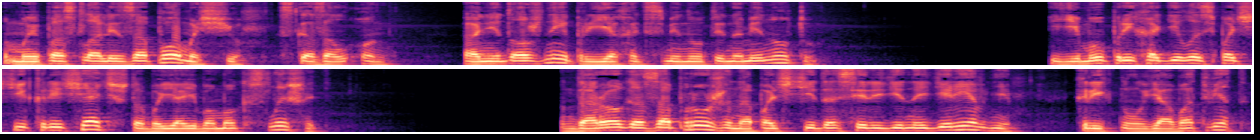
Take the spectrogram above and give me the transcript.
«Мы послали за помощью», — сказал он. «Они должны приехать с минуты на минуту». Ему приходилось почти кричать, чтобы я его мог слышать. «Дорога запружена почти до середины деревни», — крикнул я в ответ.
